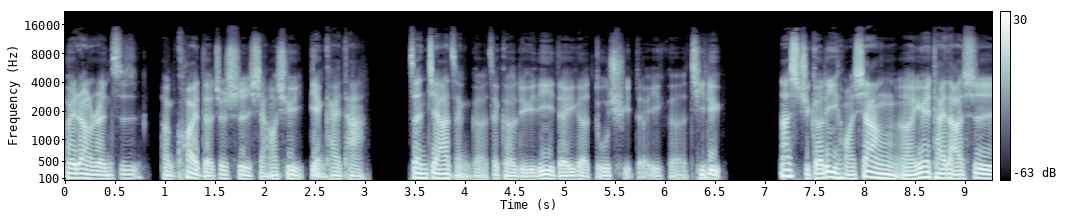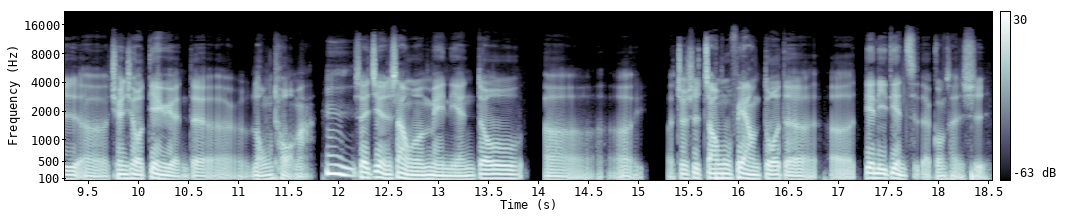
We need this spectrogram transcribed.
会让人资很快的，就是想要去点开它，增加整个这个履历的一个读取的一个几率。那举个例，好像呃，因为台达是呃全球电源的龙头嘛，嗯，所以基本上我们每年都呃呃，就是招募非常多的呃电力电子的工程师，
